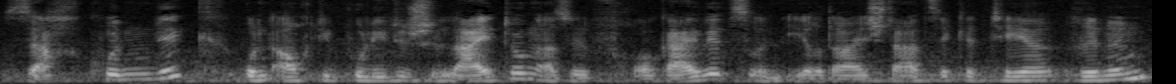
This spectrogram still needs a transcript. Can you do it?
sachkundig und auch die politische Leitung, also Frau Geiwitz und ihre drei Staatssekretärinnen,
